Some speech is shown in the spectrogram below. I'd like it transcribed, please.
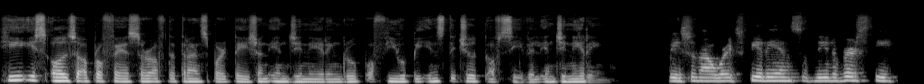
He is also a professor of the Transportation Engineering Group of UP Institute of Civil Engineering. based on our experience at the university,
